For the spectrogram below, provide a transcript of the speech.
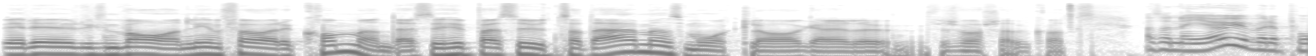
Är det liksom vanligen förekommande? Alltså hur pass utsatt är man som åklagare eller försvarsadvokat? Alltså när jag jobbade på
